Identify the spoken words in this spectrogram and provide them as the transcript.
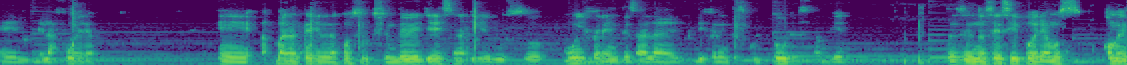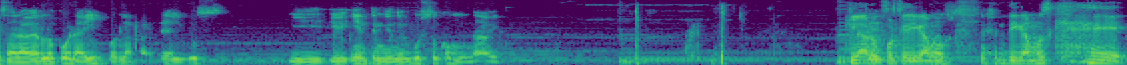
el, el afuera, eh, van a tener una construcción de belleza y de gusto muy diferentes a la de diferentes culturas también. Entonces no sé si podríamos comenzar a verlo por ahí, por la parte del gusto y, y, entendiendo el gusto como un hábito. Claro, porque digamos, digamos que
